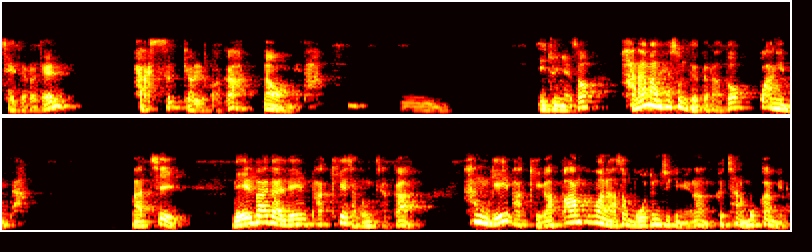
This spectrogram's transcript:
제대로 된 학습 결과가 나옵니다. 음. 이 중에서 하나만 훼손되더라도 꽝입니다. 마치 네일바에 달린 바퀴의 자동차가 한 개의 바퀴가 빵꾸가 나서 못 움직이면 그 차는 못 갑니다.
